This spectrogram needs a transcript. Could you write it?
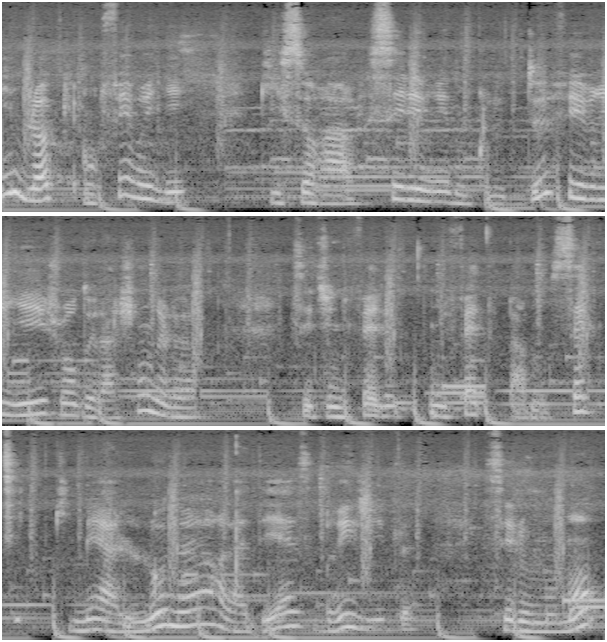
Imblok en février, qui sera célébré donc le 2 février, jour de la Chandeleur. C'est une fête, celtique qui met à l'honneur la déesse Brigitte. C'est le moment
